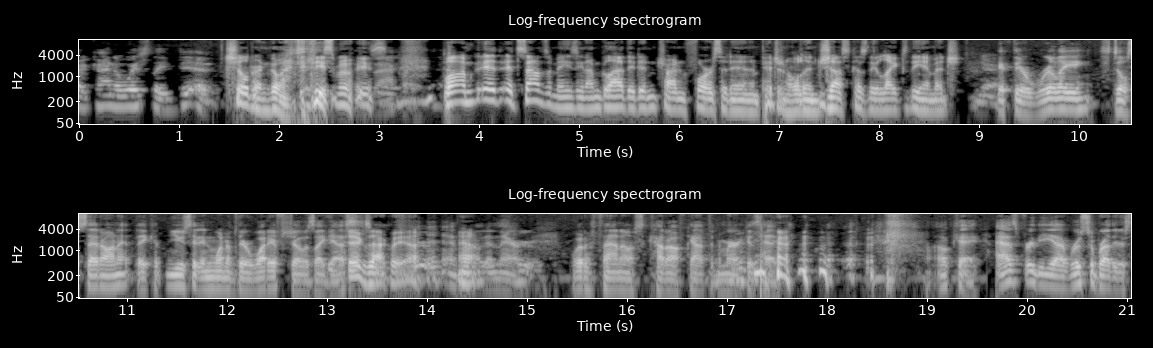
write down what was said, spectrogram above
I kind of wish they did. children going to these movies. exactly Well, I'm, it, it sounds amazing. I'm glad they didn't try and force it in and pigeonhole it in just because they liked the image. Yeah. if they're really still set on it they could use it in one of their what if shows i guess Exactly. Yeah. And Yeah. put it in there True. What if Thanos cut off Captain America's head? okay. As for the uh, Russo brothers'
